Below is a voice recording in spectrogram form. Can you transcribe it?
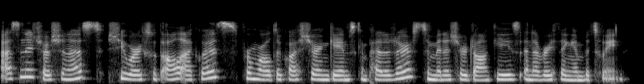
As a nutritionist, she works with all equids, from World Equestrian Games competitors to miniature donkeys and everything in between.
